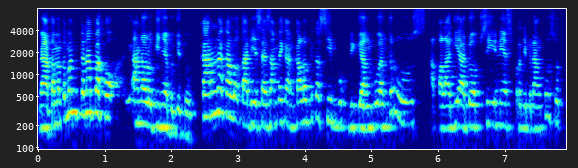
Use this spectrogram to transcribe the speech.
Nah, teman-teman, kenapa kok analoginya begitu? Karena kalau tadi saya sampaikan, kalau kita sibuk di gangguan terus, apalagi adopsi ini seperti benang kusut,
